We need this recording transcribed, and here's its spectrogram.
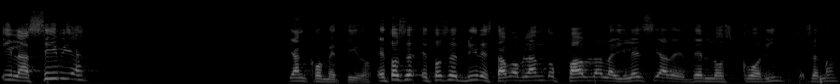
y lascivia han cometido. Entonces, entonces, mire, estaba hablando Pablo a la iglesia de, los Corintios, hermano.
